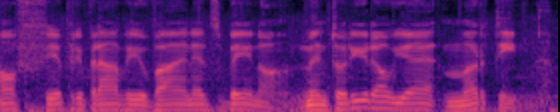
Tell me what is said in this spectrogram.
OF je pripravil vajenec Beno, mentoriral je Martin.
